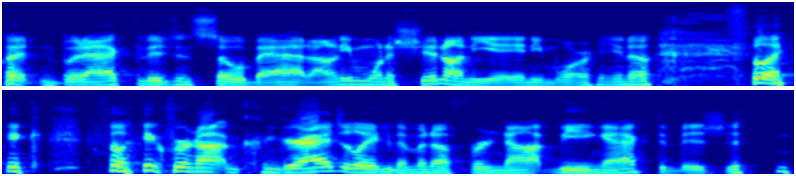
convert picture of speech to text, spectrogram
but but Activision's so bad. I don't even want to shit on EA anymore. You know, like like we're not congratulating them enough for not being Activision.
